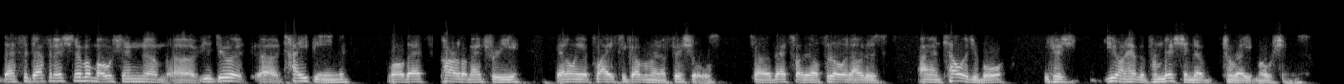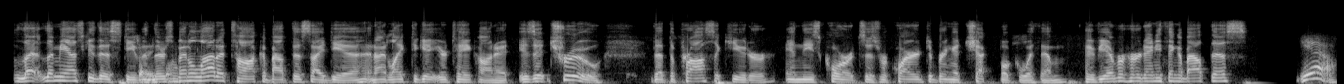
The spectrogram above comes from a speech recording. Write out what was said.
That's the definition of a motion. Um, uh, you do it uh, typing, well, that's parliamentary. That only applies to government officials. So that's why they'll throw it out as unintelligible because you don't have the permission to, to write motions. Let, let me ask you this, Stephen. Sorry, There's been a lot of talk about this idea, and I'd like to get your take on it. Is it true that the prosecutor in these courts is required to bring a checkbook with him? Have you ever heard anything about this? Yeah.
